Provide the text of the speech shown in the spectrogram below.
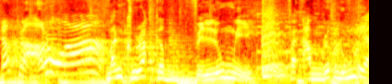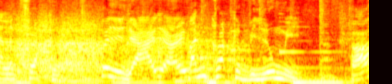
Rất rõ luôn á. Bánh cracker vị lúa mì. Phát âm rất đúng tiếng Anh là cracker. Cái gì dài vậy? Bánh cracker vị lúa mì. Hả?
